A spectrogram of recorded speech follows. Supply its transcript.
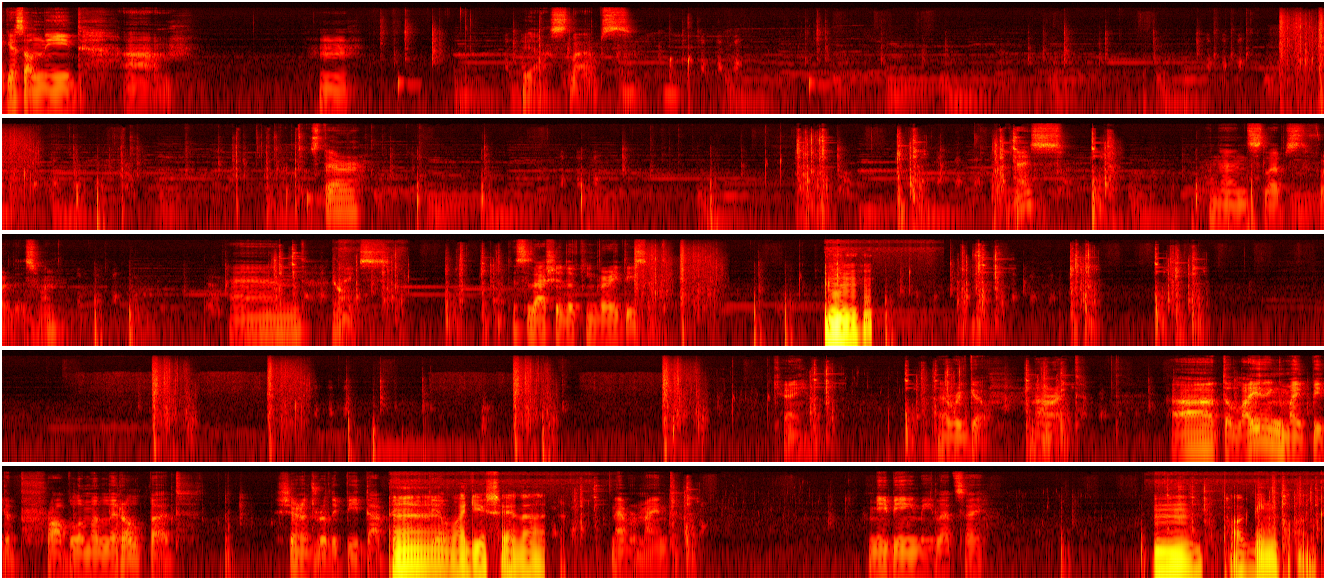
I guess I'll need, um, hmm. Yeah, slabs. Put those there. Nice. And then slabs for this one. And Nice. This is actually looking very decent. Mm-hmm. Okay. There we go. All right. Uh, the lighting might be the problem a little, but shouldn't really be that big uh, Why do you say that? Never mind. Me being me, let's say. Hmm, Pog being Pog.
